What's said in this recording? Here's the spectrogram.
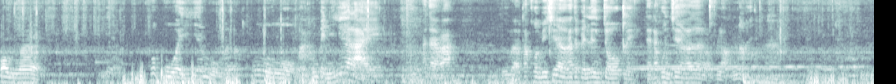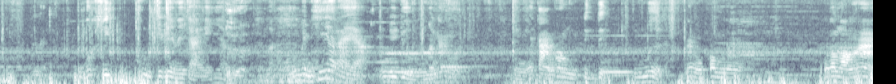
ก้มหน้าเนี่ยพวกกลวยเฮียหมูมันแบบพวกงงๆอะมันเป็นเฮียอะไรเข้า ใจปะคือแบบถ้าคนไม่เชื่อก็จะเป็นเรื่องโจ๊กเลย แต่ถ้าคุณเชื่อก็จะแบบหลอนหน่อยเออผมก็คิดผมคิดเลยในใจเฮียแบบมันเป็นเฮียอะไรอะ มันอยู่ๆมันนั่งอย่างเงี้ยกลางห้องดึกๆมืดๆนั่งก้มหน้าแล้วก็ร้องไห้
